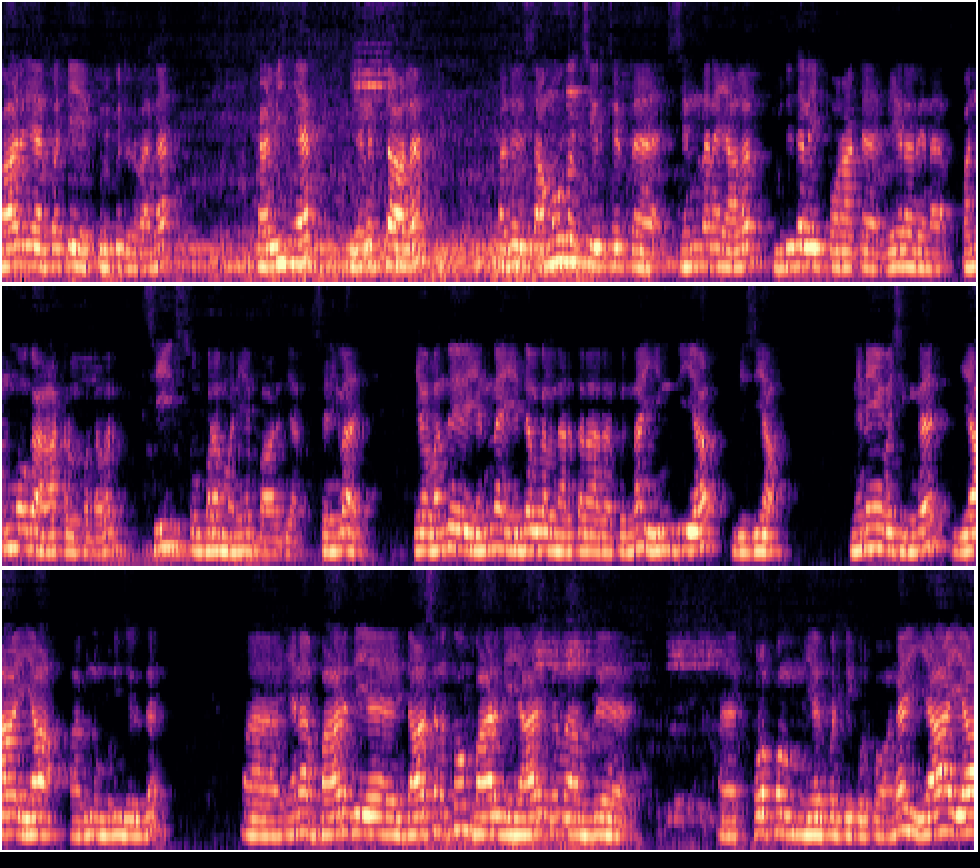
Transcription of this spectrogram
பாரதியார் பற்றி குறிப்பிட்டிருக்கிறாங்க. கவிஞர் எழுத்தாளர் அது சமூக சீர்திருத்த சிந்தனையாளர் விடுதலை போராட்ட வீரர் என பன்முக ஆற்றல் கொண்டவர் சி. சுப்பிரமணிய பாரதியார். சரிங்களா? இவர் வந்து என்ன இதழ்கள் நடத்துகிறார் அப்படின்னா இந்தியா விஜயா. நினைவு வச்சுக்கோங்க. யா யா அப்படின்னு முடிஞ்சிருது. ஏன்னா பாரதிய தாசனுக்கும் பாரதி யாருக்கும் தான் வந்து குழப்பம் ஏற்படுத்தி கொடுப்பாங்க யா யா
